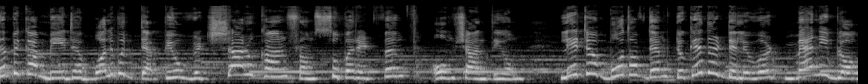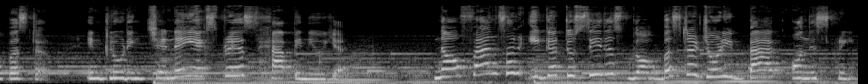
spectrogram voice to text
Deepika made her Bollywood debut with Shah Rukh Khan from super hit film Om Shanti Om. Later, both of them together delivered many blockbusters, including Chennai Express, Happy New Year. Now, fans are eager to see this blockbuster jodi back on the screen.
